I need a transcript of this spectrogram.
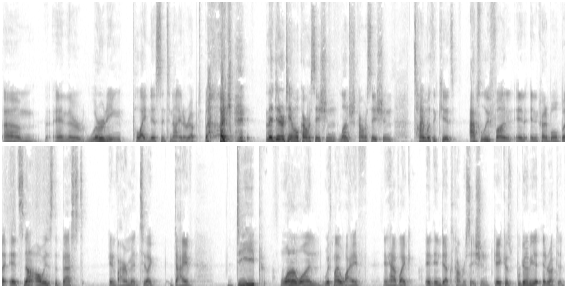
um, and they're learning politeness and to not interrupt. But like the dinner table conversation, lunch conversation, time with the kids, absolutely fun and, and incredible. But it's not always the best environment to like dive deep one on one with my wife and have like an in depth conversation. Okay, because we're gonna be interrupted.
